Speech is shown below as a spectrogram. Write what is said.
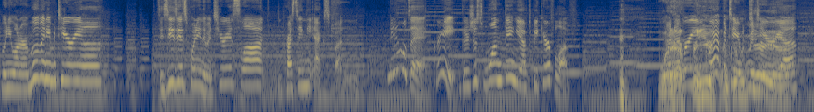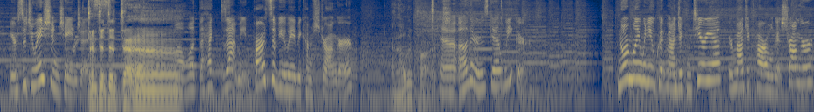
When you want to remove any materia, it's as easy as pointing the materia slot and pressing the X button. Nailed it. Great. There's just one thing you have to be careful of. Whatever, Whenever you equip mate- materia, your situation changes. Dun, dun, dun, dun. Well, what the heck does that mean? Parts of you may become stronger, and other parts. uh, others get weaker. Normally, when you equip magic materia, your magic power will get stronger,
